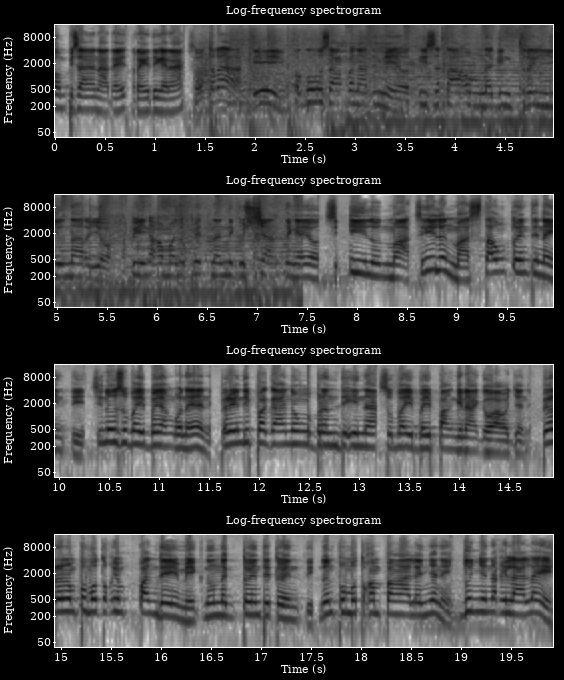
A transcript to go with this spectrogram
umpisa na natin? Ready ka na? So tara, game! Pag-uusapan natin ngayon, isa taong naging trilyonaryo, pinakamalupit na negosyante ngayon, si Elon Musk. Si Elon Musk, taong 2019, sinusubaybayan ko na yan. eh. Pero hindi pa ganong brandiin na subaybay pa ang ginagawa ko dyan. Pero nung pumutok yung pandemic, nung nag-2020, doon pumutok ang pangalan yan eh. Doon niya nakilala eh.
